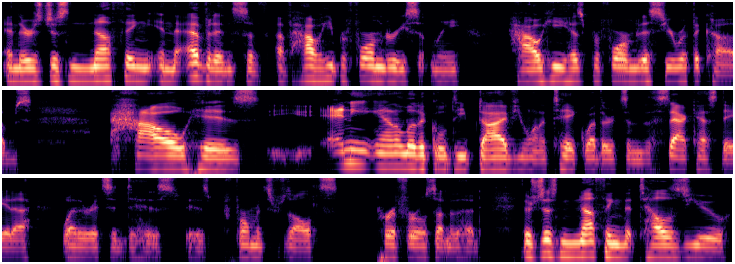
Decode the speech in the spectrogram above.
and there's just nothing in the evidence of of how he performed recently, how he has performed this year with the Cubs, how his any analytical deep dive you want to take, whether it's into the Statcast data, whether it's into his his performance results, peripherals under the hood. There's just nothing that tells you,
